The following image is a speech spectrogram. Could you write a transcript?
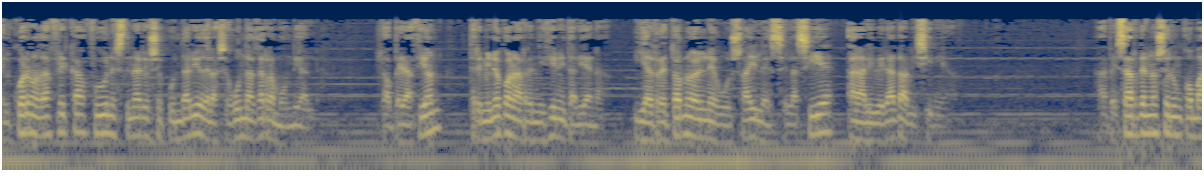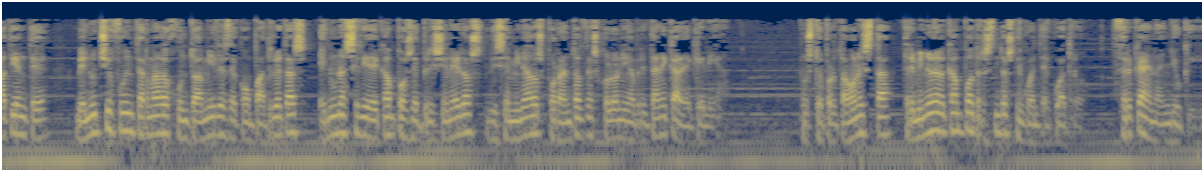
el Cuerno de África fue un escenario secundario de la Segunda Guerra Mundial. La operación terminó con la rendición italiana y el retorno del Negus Haile Selassie a la liberada Abisinia. A pesar de no ser un combatiente, Benucci fue internado junto a miles de compatriotas en una serie de campos de prisioneros diseminados por la entonces colonia británica de Kenia. Nuestro protagonista terminó en el campo 354, cerca de Nanyuki,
